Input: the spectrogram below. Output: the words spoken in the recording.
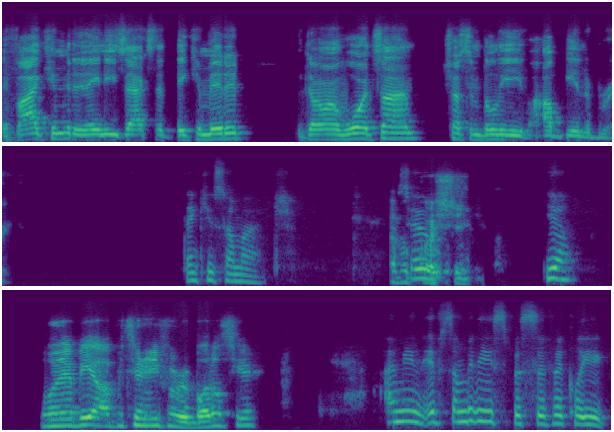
if I committed any of these acts that they committed during wartime, trust and believe I'll be in the break. Thank you so much. I have So- a question. Yeah. Will there be an opportunity for rebuttals here? I mean, if somebody specifically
